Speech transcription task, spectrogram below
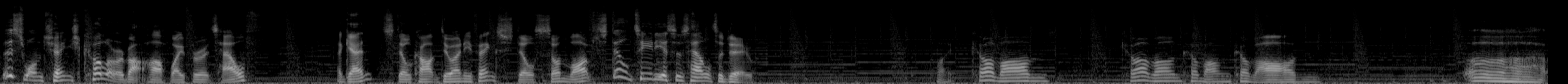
This one changed colour about halfway through its health. Again, still can't do anything, still stun locked, still tedious as hell to do. Like, come on, Come on, come on, come on. Ugh.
